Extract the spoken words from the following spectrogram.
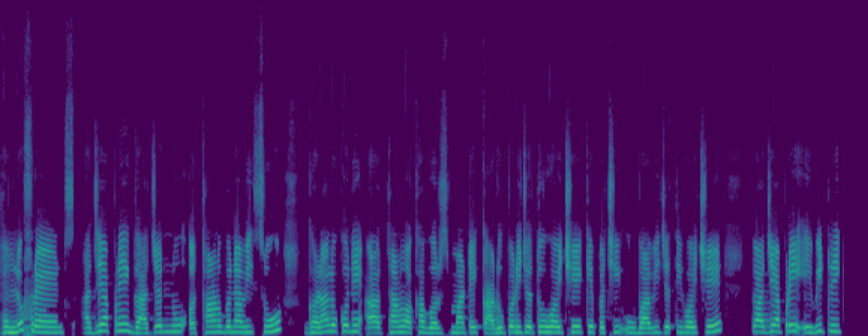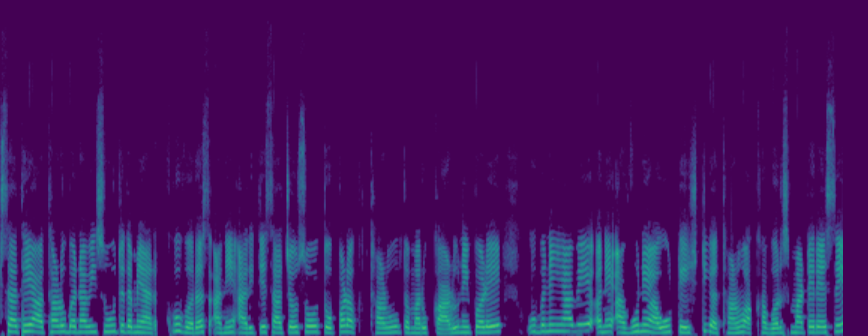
હેલો ફ્રેન્ડ્સ, આજે આપણે ગાજરનું અથાણું બનાવીશું. ઘણા લોકોને આ અથાણું આખા વર્ષ માટે કાળું પડી જતું હોય છે કે પછી ઉબાવી જતી હોય છે. તો આજે આપણે એવી ટ્રીક સાથે આ અથાણું બનાવીશું તો તમે આખું વરસ આને આ રીતે સાચવશો તો પણ અથાણું તમારું કાળું નહીં પડે, ઊબ નહીં આવે અને આવું ને આવું ટેસ્ટી અથાણું આખા વર્ષ માટે રહેશે.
